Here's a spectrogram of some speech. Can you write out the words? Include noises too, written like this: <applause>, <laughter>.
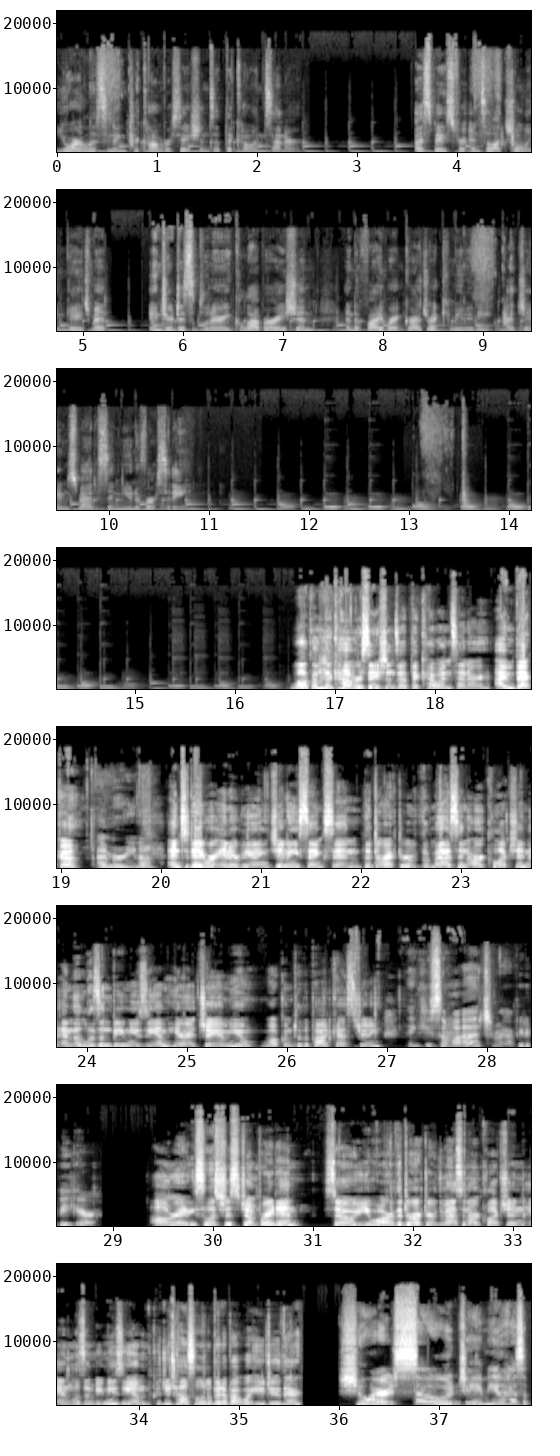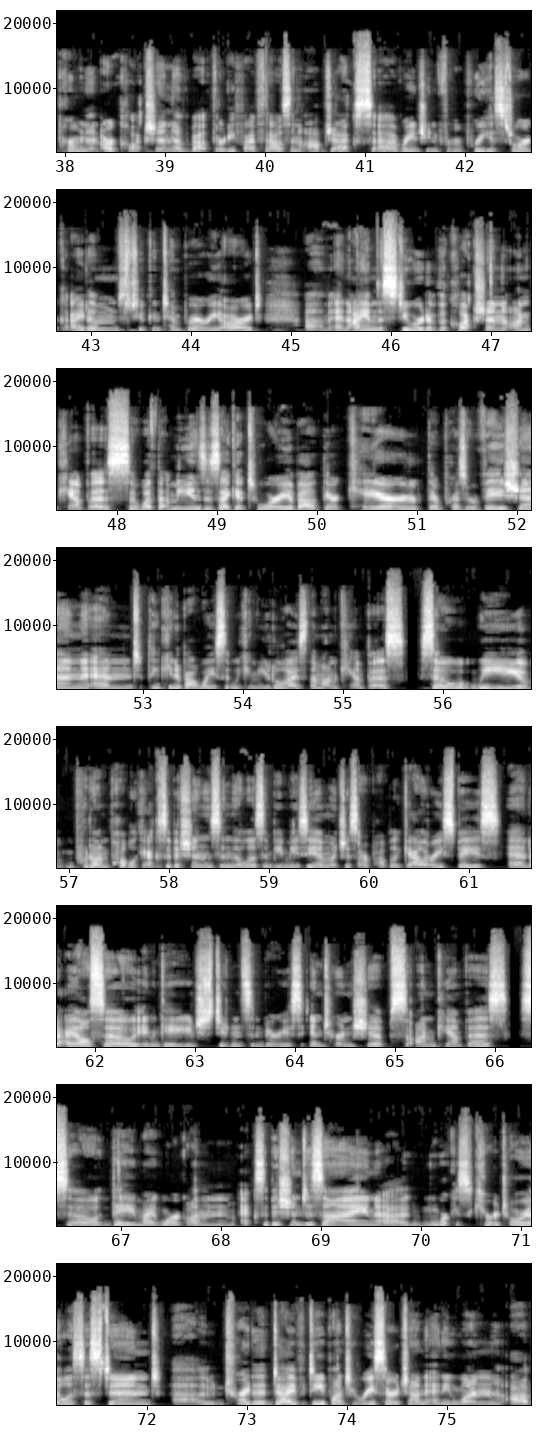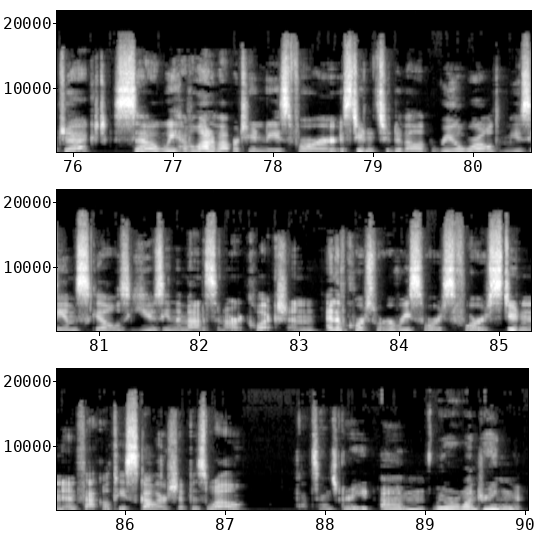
You're listening to Conversations at the Cohen Center, a space for intellectual engagement, interdisciplinary collaboration, and a vibrant graduate community at James Madison University. Welcome to Conversations at the Cohen Center. I'm Becca. I'm Marina. And today we're interviewing Ginny Soenksen, the director of the Madison Art Collection and the Lisanby Museum here at JMU. Welcome to the podcast, Ginny. Thank you so much. I'm happy to be here. Alrighty, so let's just jump right in. So you are the director of the Madison Art Collection and Lisanby Museum. Could you tell us a little bit about what you do there? Sure. So JMU has a permanent art collection of about 35,000 objects, uh, ranging from prehistoric items to contemporary art. Um, and I am the steward of the collection on campus. So, what that means is I get to worry about their care, their preservation, and thinking about ways that we can utilize them on campus. So we put on public exhibitions in the Lisanby Museum, which is our public gallery space. And I also engage students in various internships on campus. So they might work on exhibition design, uh, work as a curatorial assistant, uh, try to dive deep onto research on any one object. So we have a lot of opportunities for students to develop real world museum skills using the Madison Art Collection. And of course, we're a resource for student and faculty scholarship as well. That sounds great. Um, we were wondering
